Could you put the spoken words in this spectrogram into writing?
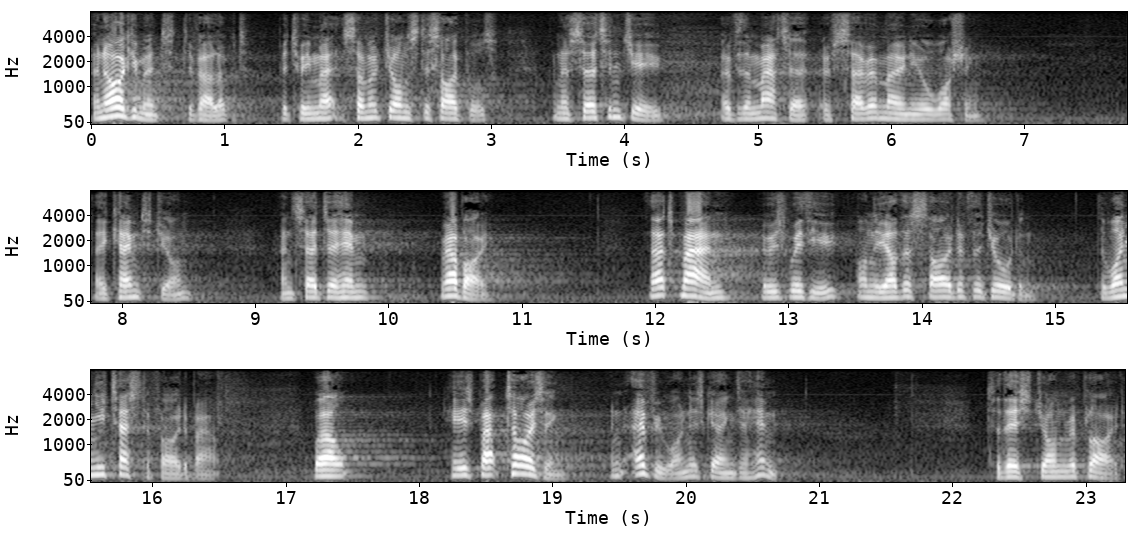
An argument developed between some of John's disciples and a certain Jew over the matter of ceremonial washing. They came to John and said to him, Rabbi, that man who is with you on the other side of the Jordan, the one you testified about, well, he is baptizing, and everyone is going to him. To this, John replied,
